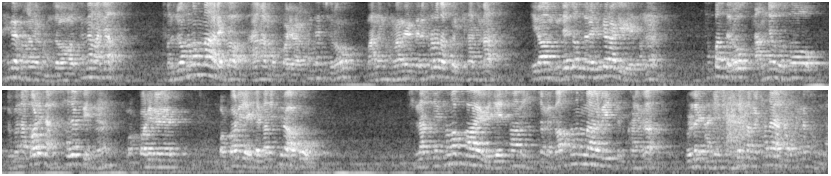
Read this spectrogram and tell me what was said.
해결 방안을 먼저 설명하면 전주 한옥마을에서 다양한 먹거리와 콘텐츠로 많은 관광객들을 사로잡고 있긴 하지만 이러한 문제점들을 해결하기 위해서는 첫 번째로 남녀노소 누구나 꺼리지 않고 찾을 수 있는 먹거리를 먹거리의 개선이 필요하고 지나친 상업화의 위기에 처한 이 시점에서 한옥마을이 지속하려면 본래 가진 정체성을 찾아야 한다고 생각합니다.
